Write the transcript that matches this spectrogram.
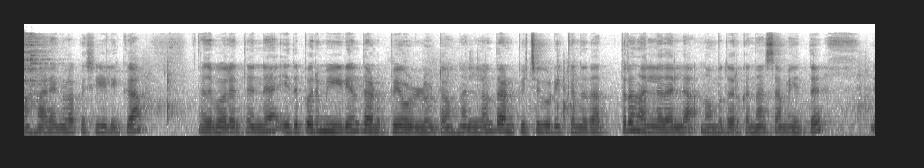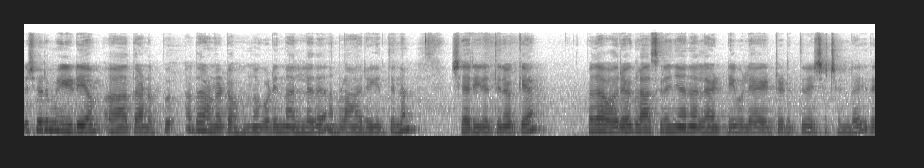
ആഹാരങ്ങളൊക്കെ ശീലിക്കുക അതുപോലെ തന്നെ ഇതിപ്പോൾ ഒരു മീഡിയം തണുപ്പേ ഉള്ളൂ കേട്ടോ നല്ലോണം തണുപ്പിച്ച് കുടിക്കുന്നത് അത്ര നല്ലതല്ല നോമ്പ് തുറക്കുന്ന ആ സമയത്ത്. പക്ഷേ ഒരു മീഡിയം തണുപ്പ് അതാണ് കേട്ടോ ഒന്നും കൂടി നല്ലത് നമ്മൾ ആരോഗ്യത്തിനും ശരീരത്തിനൊക്കെ. അപ്പോൾ അതാ ഓരോ ഗ്ലാസ്സിലും ഞാൻ നല്ല അടിപൊളിയായിട്ട് എടുത്ത് വെച്ചിട്ടുണ്ട്. ഇത്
